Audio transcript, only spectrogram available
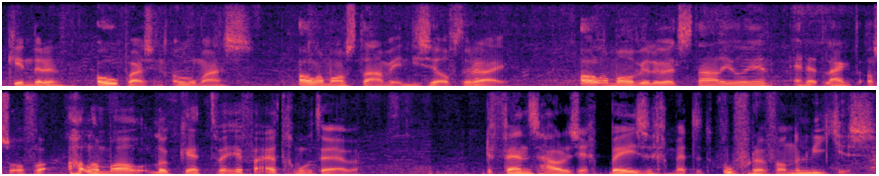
kinderen, opa's en oma's, allemaal staan we in diezelfde rij. Allemaal willen we het stadion in en het lijkt alsof we allemaal loket 52 moeten hebben. De fans houden zich bezig met het oefenen van de liedjes.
